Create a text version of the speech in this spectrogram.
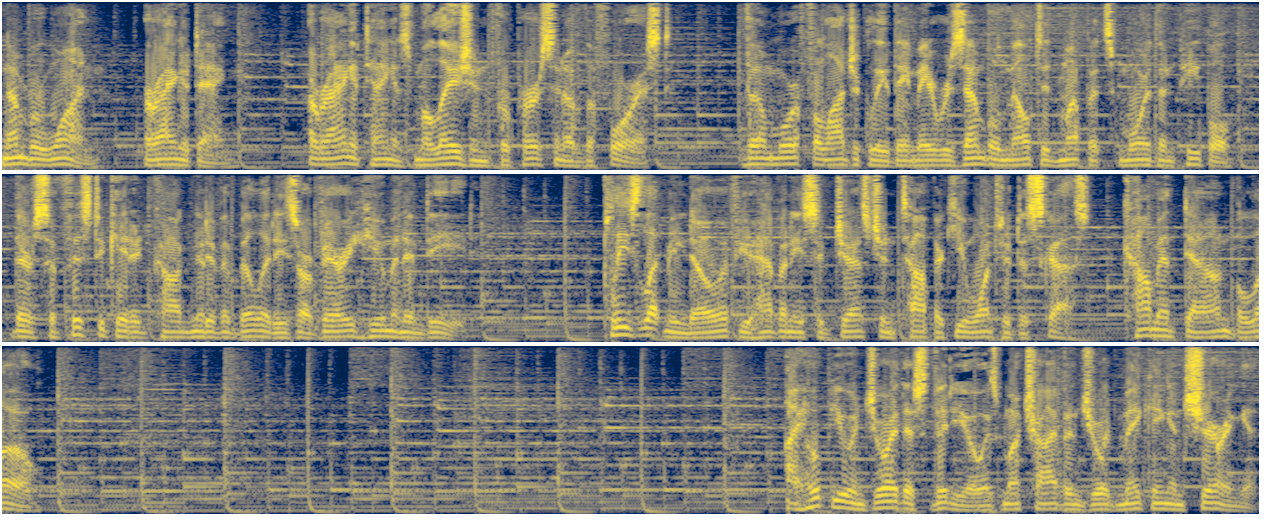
Number 1, Orangutan. Orangutan is Malaysian for person of the forest. Though morphologically they may resemble melted Muppets more than people, their sophisticated cognitive abilities are very human indeed. Please let me know if you have any suggestion topic you want to discuss, comment down below. I hope you enjoy this video as much I've enjoyed making and sharing it.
